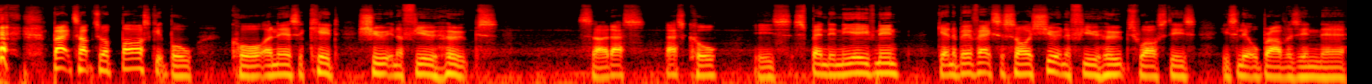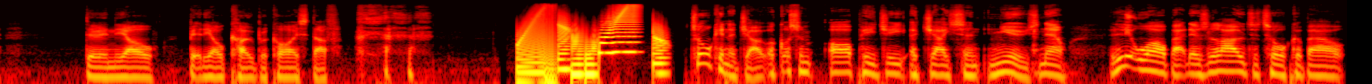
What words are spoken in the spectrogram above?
backed up to a basketball court and there's a kid shooting a few hoops. So that's that's cool. He's spending the evening getting a bit of exercise, shooting a few hoops whilst his his little brother's in there doing the old bit of the old Cobra Kai stuff. Talking of Joe, I've got some RPG adjacent news. Now, a little while back, there was loads of talk about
